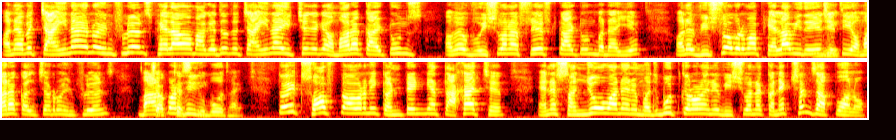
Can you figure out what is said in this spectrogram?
અને હવે ચાઇના એનો ઇન્ફ્લુઅન્સ ફેલાવવા માગે છે તો ચાઇના ઈચ્છે છે કે અમારા કાર્ટૂન્સ અમે વિશ્વના શ્રેષ્ઠ કાર્ટૂન બનાવીએ અને વિશ્વભરમાં ફેલાવી દઈએ જેથી અમારા કલ્ચરનો ઇન્ફ્લુઅન્સ બાળપણથી જ ઊભો થાય. તો એક સોફ્ટ પાવરની કન્ટેન્ટ ત્યાં તાકાત છે એને સંજોવવાનો એને મજબૂત કરવાનો એને વિશ્વના કનેક્શન્સ આપવાનો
